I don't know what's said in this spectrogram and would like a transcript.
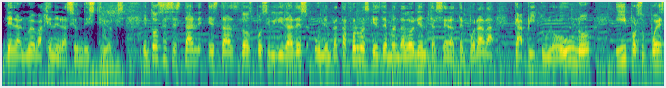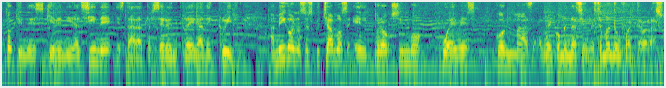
de la nueva generación de histriones. Entonces están estas dos posibilidades, una en plataformas que es de Mandalorian tercera temporada, capítulo 1 y por supuesto quienes quieren ir al cine está la tercera entrega de Creed. Amigo, nos escuchamos el próximo jueves con más recomendaciones. Te mando un fuerte abrazo.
